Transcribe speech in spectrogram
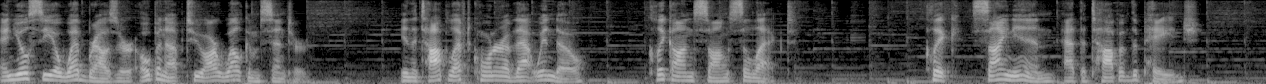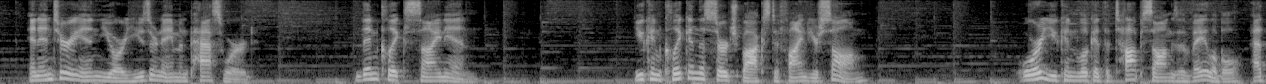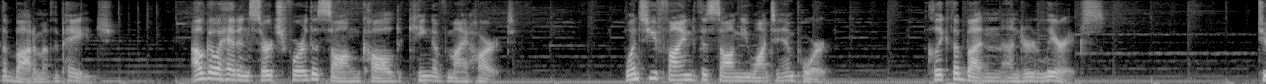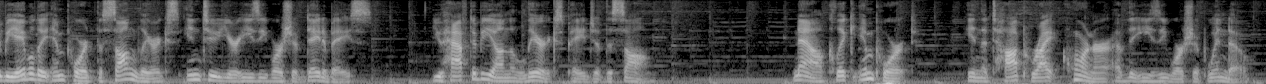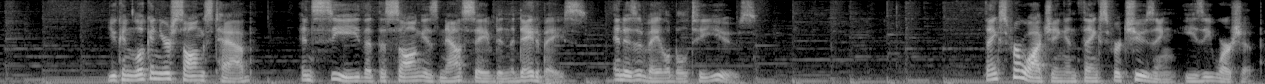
and you'll see a web browser open up to our Welcome Center. In the top left corner of that window, click on Song Select. Click Sign In at the top of the page and enter in your username and password. Then click Sign In. You can click in the search box to find your song, or you can look at the top songs available at the bottom of the page. I'll go ahead and search for the song called King of My Heart. Once you find the song you want to import, click the button under Lyrics. To be able to import the song lyrics into your Easy Worship database, you have to be on the lyrics page of the song. Now click Import in the top right corner of the Easy Worship window. You can look in your Songs tab and see that the song is now saved in the database and is available to use. Thanks for watching and thanks for choosing Easy Worship.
